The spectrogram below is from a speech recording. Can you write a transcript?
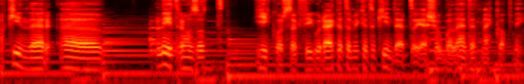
a Kinder uh, létrehozott jégkorszak figurákat, amiket a Kinder tojásokban lehetett megkapni.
